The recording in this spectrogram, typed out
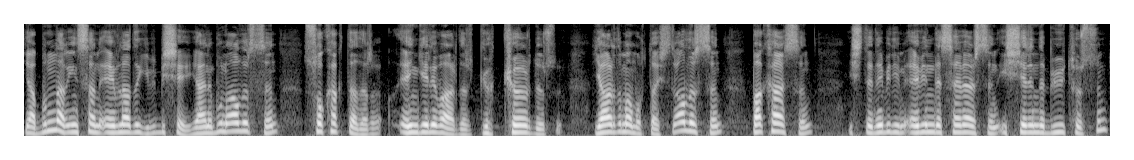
Ya bunlar insanın evladı gibi bir şey. Yani bunu alırsın, sokaktadır, engeli vardır, kördür, yardıma muhtaçtır. Alırsın, bakarsın, işte ne bileyim evinde seversin, iş yerinde büyütürsün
